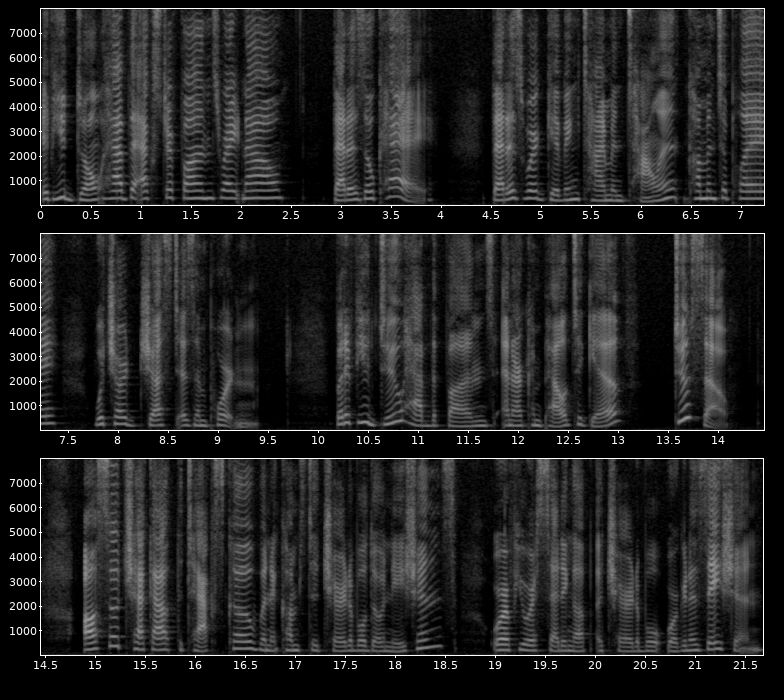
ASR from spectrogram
If you don't have the extra funds right now, that is okay. That is where giving time and talent come into play, which are just as important. But if you do have the funds and are compelled to give, do so. Also, check out the tax code when it comes to charitable donations or if you are setting up a charitable organization.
